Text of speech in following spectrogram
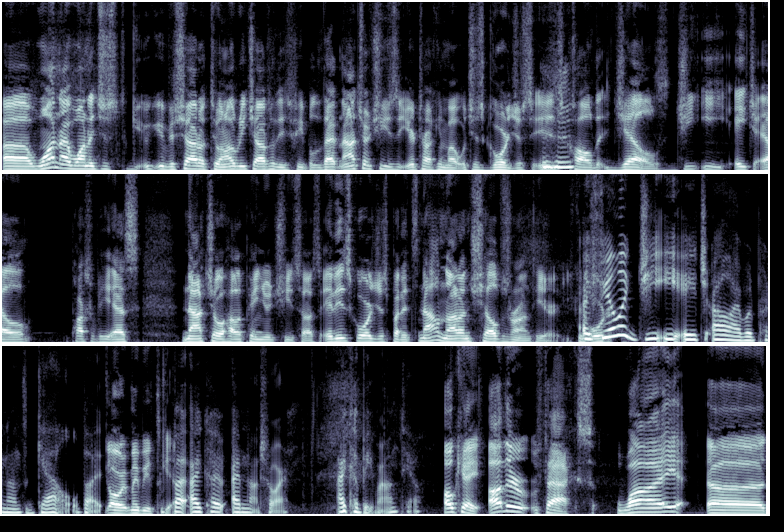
Uh, one, I want to just give a shout out to, and I'll reach out to these people. That nacho cheese that you're talking about, which is gorgeous, is Mm-hmm. called Gehl's. G E H L apostrophe S nacho jalapeno cheese sauce. It is gorgeous, but it's now not on shelves around here. I order, feel like G E H L I would pronounce gel, but or maybe it's gel. but I could I'm not sure. I could be wrong too. okay. Other facts. Why uh,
